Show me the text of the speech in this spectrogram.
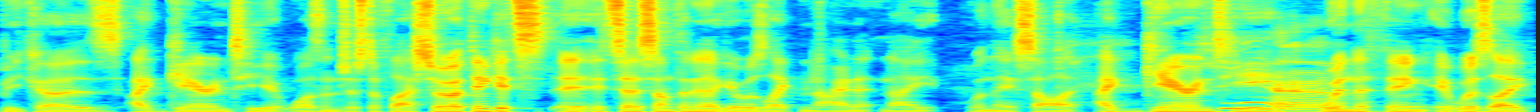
because I guarantee it wasn't just a flash. So I think it's it it says something like it was like nine at night when they saw it. I guarantee Yeah. when the thing it was like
